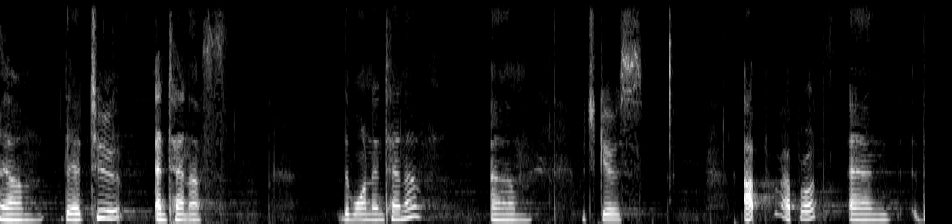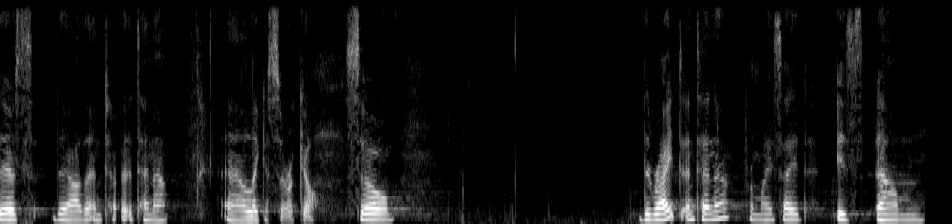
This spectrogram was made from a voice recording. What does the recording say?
um, there are two antennas. The one antenna, um, which goes up upwards, and there's the other ant- antenna, uh, like a circle. So the right antenna from my side is um,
